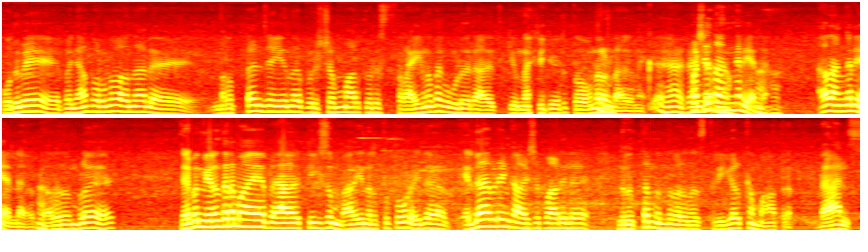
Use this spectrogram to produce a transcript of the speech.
പൊതുവേ ഇപ്പം ഞാൻ തുറന്നു പറഞ്ഞാൽ നൃത്തം ചെയ്യുന്ന പുരുഷന്മാർക്കൊരു സ്ത്രൈണത കൂടുതലായിരിക്കുന്നതായിരിക്കും ഒരു തോന്നലുണ്ടാകുന്നത് പക്ഷെ അത് അങ്ങനെയല്ല അതങ്ങനെയല്ല. അത് നമ്മൾ ചിലപ്പോൾ നിരന്തരമായ പ്രാക്ടീസും അത് ഈ നൃത്തത്തോട് ഇത് എല്ലാവരുടെയും കാഴ്ചപ്പാടിൽ നൃത്തം എന്ന് പറയുന്നത് സ്ത്രീകൾക്ക് മാത്രം. ഡാൻസ്.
